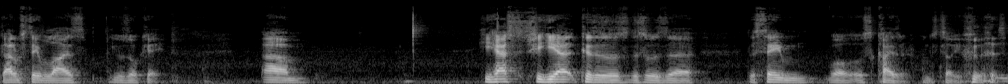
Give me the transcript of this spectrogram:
got him stabilized. He was okay um, he has she he had because was, this was uh, the same. Well, it was Kaiser. I'll just tell you who it is.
